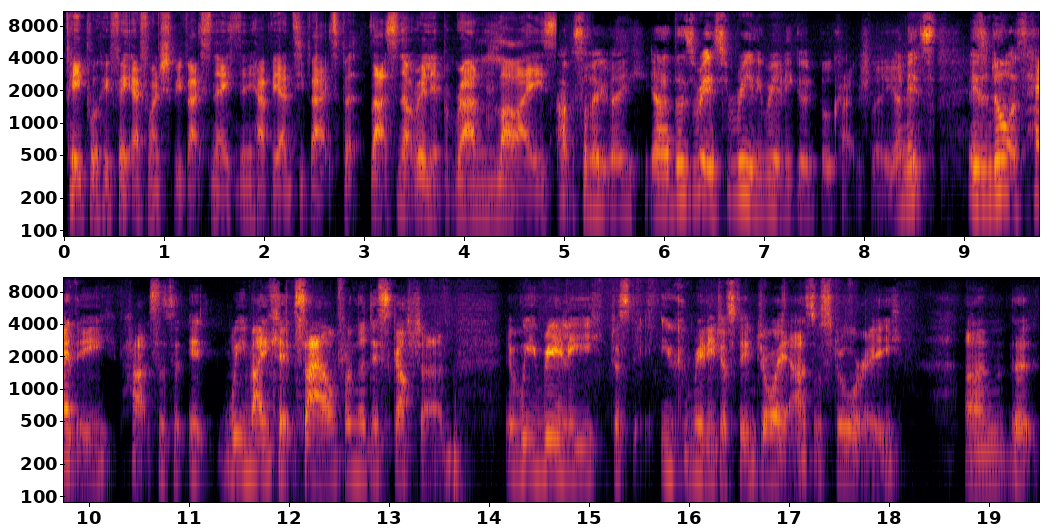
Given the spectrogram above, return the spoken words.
people who think everyone should be vaccinated and you have the anti-vax but that's not really around lies. Absolutely. Yeah there's it's really really good book actually. And it's it's not as heavy perhaps as it we make it sound from the discussion. We really just you can really just enjoy it as a story and that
